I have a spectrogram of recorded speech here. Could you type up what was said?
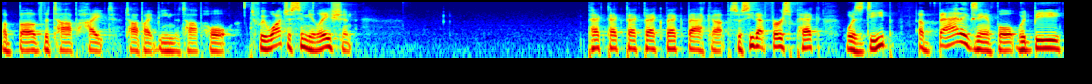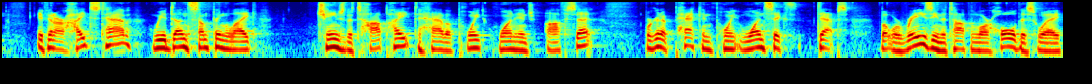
above the top height, top height being the top hole. If we watch a simulation, peck, peck, peck, peck, peck, back up. So see that first peck was deep. A bad example would be if in our heights tab, we had done something like change the top height to have a 0.1 inch offset. We're gonna peck in 0.16 depths, but we're raising the top of our hole this way.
